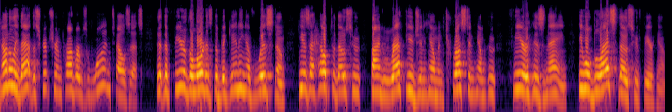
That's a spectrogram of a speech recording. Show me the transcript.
Not only that, the scripture in Proverbs 1 tells us that the fear of the Lord is the beginning of wisdom. He is a help to those who find refuge in Him and trust in Him, who fear His name. He will bless those who fear him.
